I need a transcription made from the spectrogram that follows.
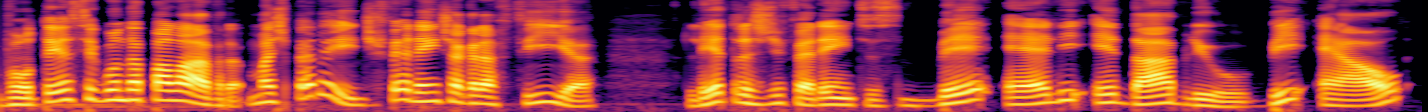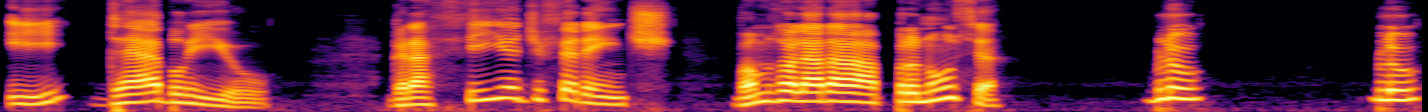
Voltei à segunda palavra, mas espera aí, diferente a grafia, letras diferentes, B, L e W, B, L e W. Grafia diferente. Vamos olhar a pronúncia? Blue, blue.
